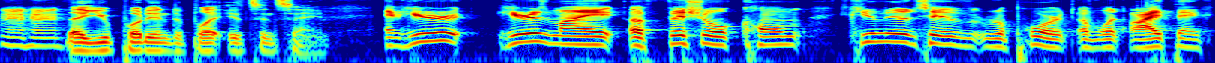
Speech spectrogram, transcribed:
Mm-hmm. that you put into play, it's insane. And here here's my official cum- cumulative report of what I think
